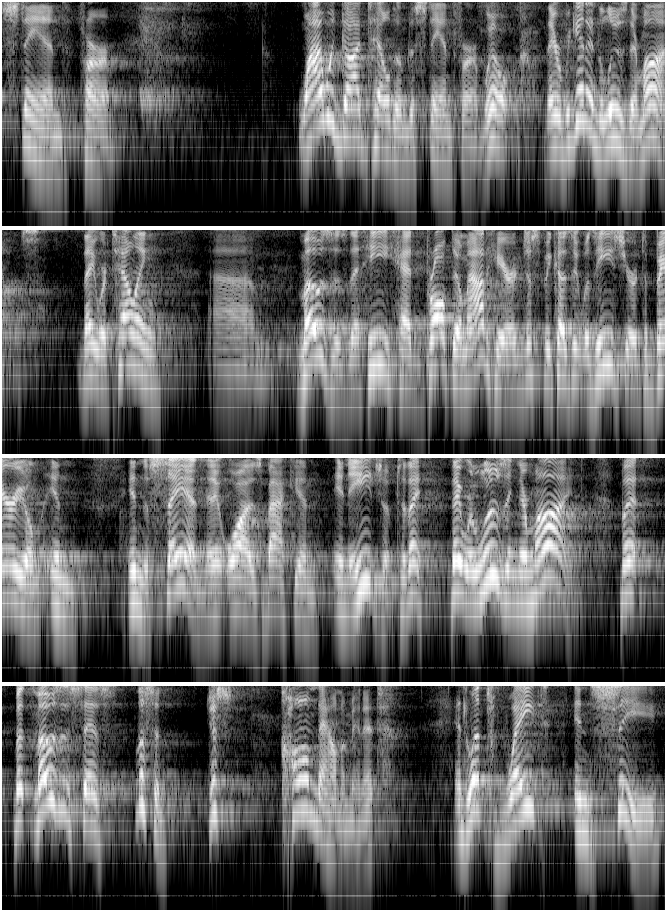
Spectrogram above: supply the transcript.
Stand firm. Why would God tell them to stand firm? Well, they were beginning to lose their minds. They were telling um, Moses that he had brought them out here just because it was easier to bury them in in the sand than it was back in, in Egypt. They, they were losing their mind. But, but Moses says, listen, just calm down a minute and let's wait and see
